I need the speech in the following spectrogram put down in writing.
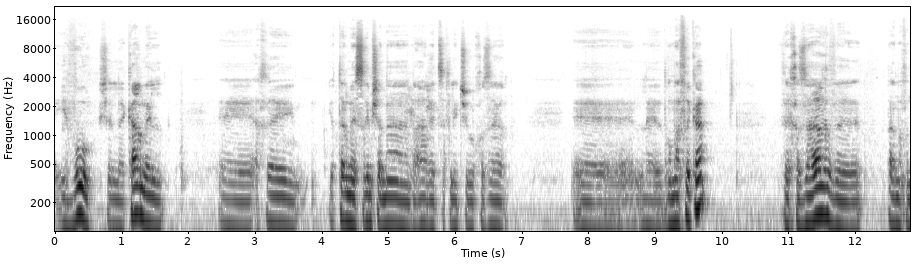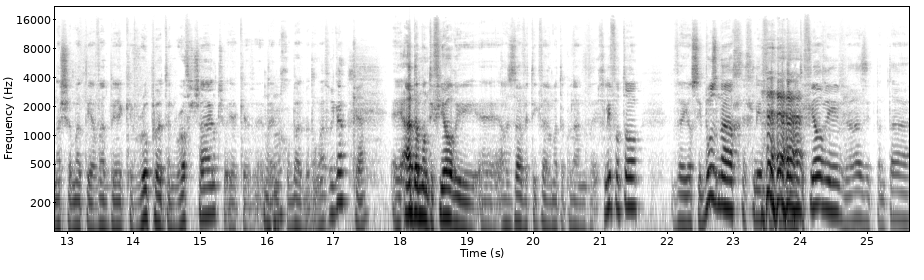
היבוא של כרמל, אה, אחרי יותר מ-20 שנה בארץ, החליט שהוא חוזר אה, לדרום אפריקה, וחזר, ופעם אחרונה שמעתי עבד ביקב רופרט אנד רוטשילד, שהוא יקב אה, די. מכובד בדרום אפריקה. כן. אה, אדם מונטיפיורי אה, עזב את תקווה רמת הגולן והחליף אותו, ויוסי בוזנח החליף את אדם מונטיפיורי, ואז התפנתה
